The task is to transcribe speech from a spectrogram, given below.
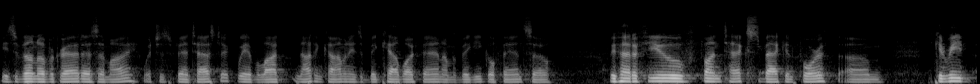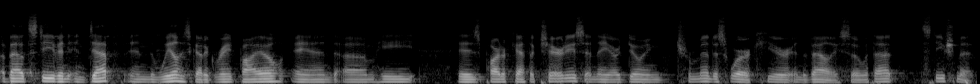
he's a Villanova grad, as am I, which is fantastic. We have a lot not in common. He's a big Cowboy fan. I'm a big Eagle fan. So we've had a few fun texts back and forth. Um, can read about Stephen in depth in the Wheel. He's got a great bio, and um, he is part of Catholic Charities, and they are doing tremendous work here in the Valley. So, with that, Steve Schmidt.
